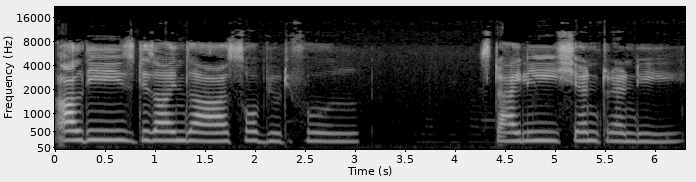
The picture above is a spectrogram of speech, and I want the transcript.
All these designs are so beautiful, stylish and trendy.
